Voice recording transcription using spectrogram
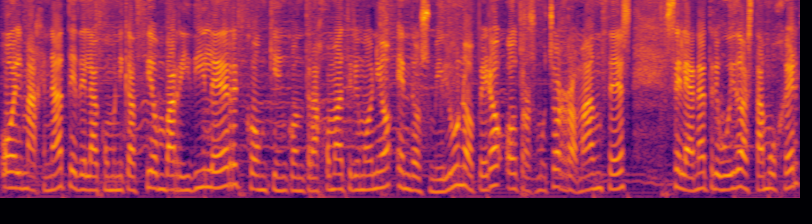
O el magnate de la comunicación Barry Diller, con quien contrajo matrimonio en 2001, pero otros muchos romances se le han atribuido a esta mujer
